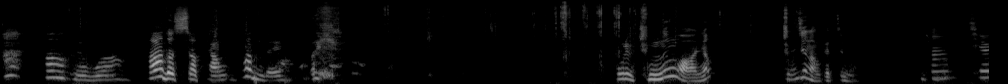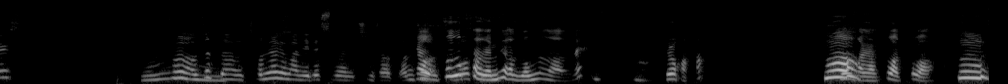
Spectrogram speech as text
아, 이거 뭐야. 아, 나 진짜 배안 고팠는데. 우리 죽는 거 아니야? 죽진 않겠지 뭐. 치얼스. 음. 응, 어쨌든 저녁에만 일했으면 진짜 야, 완전 소독차 냄새가 너무 나는데? 들어갈까? 우와, 들어가자. 또 와, 또 와. 응,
